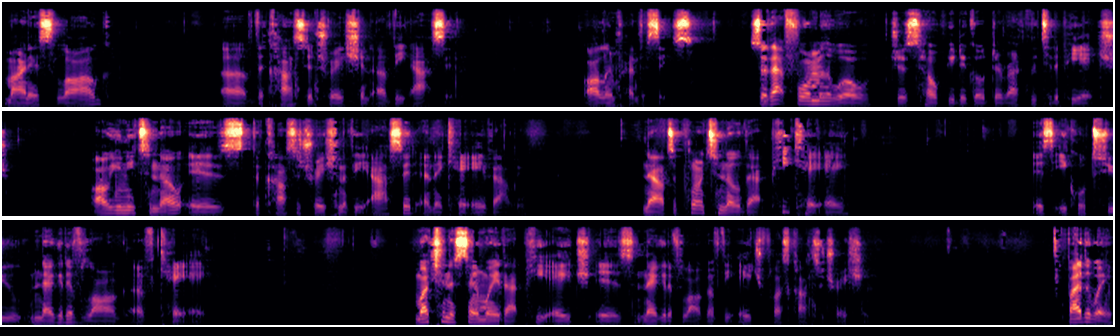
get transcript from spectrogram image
minus log of the concentration of the acid, all in parentheses. So that formula will just help you to go directly to the pH. All you need to know is the concentration of the acid and the Ka value. Now it's important to know that pKa is equal to negative log of Ka. Much in the same way that pH is negative log of the H plus concentration. By the way,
